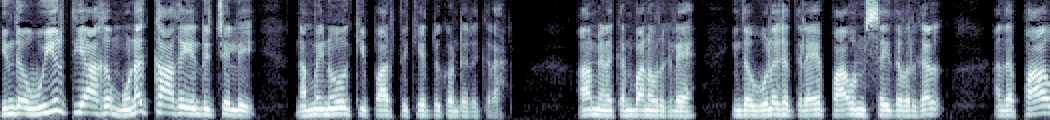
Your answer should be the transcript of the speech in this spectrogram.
இந்த உயிர் தியாகம் உனக்காக என்று சொல்லி நம்மை நோக்கி பார்த்து கேட்டுக்கொண்டிருக்கிறார் ஆம் எனக்கு அன்பானவர்களே இந்த உலகத்திலே பாவம் செய்தவர்கள் அந்த பாவ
